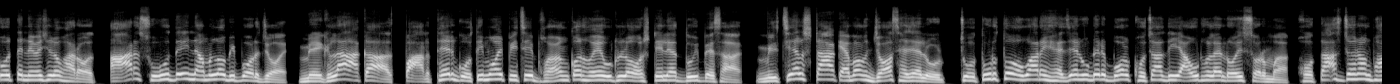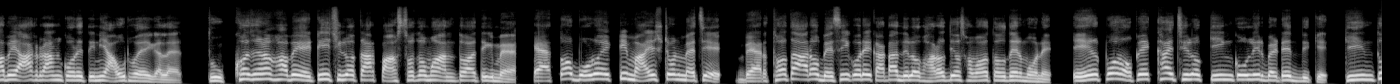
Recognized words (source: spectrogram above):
করতে নেমেছিল ভারত। আর শুরুতেই নামলো বিপর্যয়। মেঘলা আকাশ। পার্থের গতিময় পিচে ভয়ঙ্কর হয়ে উঠল অস্ট্রেলিয়ার দুই পেসার। মিচেল স্টাক এবং জস হ্যাজেলউড চতুর্থ ওভারে হ্যাজেলউডের বল খোঁচা দিয়ে আউট হলেন রোহিত শর্মা। হতাশজনকভাবে আট রান করে তিনি আউট হয়ে গেলেন। দুঃখজনকভাবে এটিই ছিল তার পাঁচশতম আন্তর্জাতিক ম্যাচ এত বড় একটি মাইলস্টোন ম্যাচে ব্যর্থতা আরও বেশি করে কাটা দিল ভারতীয় সমর্থকদের মনে। এরপর অপেক্ষায় ছিল কিং কোহলির ব্যাটের দিকে। কিন্তু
